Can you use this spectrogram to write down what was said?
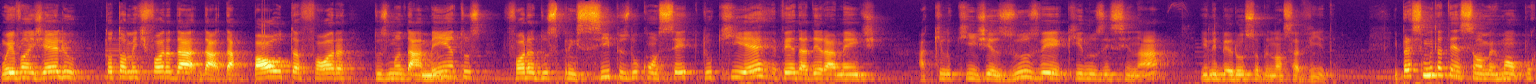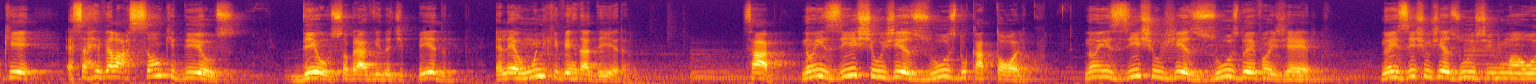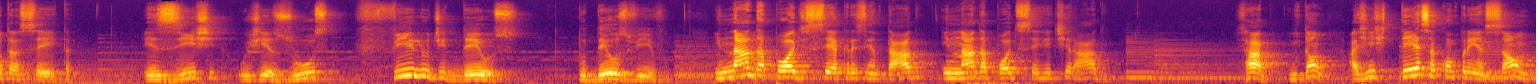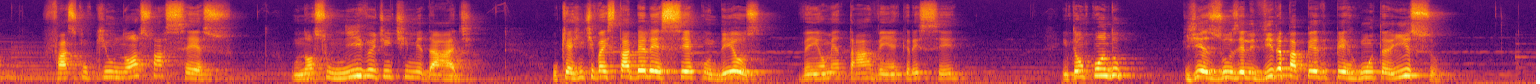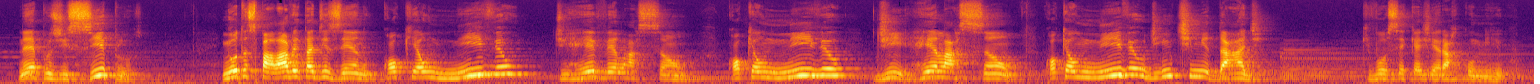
um evangelho totalmente fora da, da, da pauta, fora dos mandamentos, fora dos princípios, do conceito do que é verdadeiramente aquilo que Jesus veio aqui nos ensinar e liberou sobre nossa vida. E preste muita atenção, meu irmão, porque essa revelação que Deus deu sobre a vida de Pedro ela é única e verdadeira. Sabe? Não existe o Jesus do católico. Não existe o Jesus do evangelho. Não existe o Jesus de nenhuma outra seita. Existe o Jesus, Filho de Deus, do Deus vivo. E nada pode ser acrescentado e nada pode ser retirado. Sabe? Então, a gente ter essa compreensão faz com que o nosso acesso o nosso nível de intimidade, o que a gente vai estabelecer com Deus, vem aumentar, vem crescer. Então, quando Jesus ele vira para Pedro e pergunta isso, né, para os discípulos, em outras palavras, ele está dizendo qual que é o nível de revelação, qual que é o nível de relação, qual que é o nível de intimidade que você quer gerar comigo.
